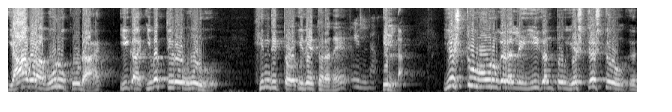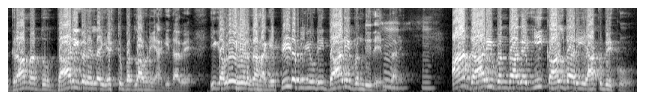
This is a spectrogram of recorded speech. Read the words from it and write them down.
ಯಾವ ಊರು ಕೂಡ ಈಗ ಇವತ್ತಿರೋ ಊರು ಹಿಂದಿತ್ತೋ ಇದೇ ಥರನೇ ಇಲ್ಲ. ಇಲ್ಲ. ಎಷ್ಟು ಊರುಗಳಲ್ಲಿ ಈಗಂತೂ ಎಷ್ಟೆಷ್ಟು ಗ್ರಾಮದ್ದು ದಾರಿಗಳೆಲ್ಲ ಎಷ್ಟು ಬದಲಾವಣೆ ಆಗಿದ್ದಾವೆ ಈಗ ಅವರೇ ಹೇಳಿದ ಹಾಗೆ ಪಿ ಡಬ್ಲ್ಯೂ ಡಿ ದಾರಿ ಬಂದಿದೆ ಅಂತಾರೆ. ಆ ದಾರಿ ಬಂದಾಗ ಈ ಕಾಲ್ದಾರಿ ಯಾಕಬೇಕು?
